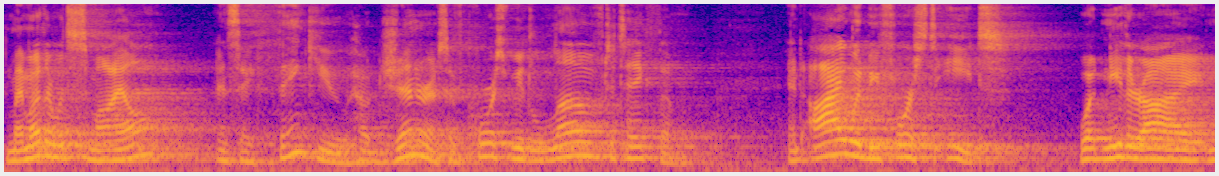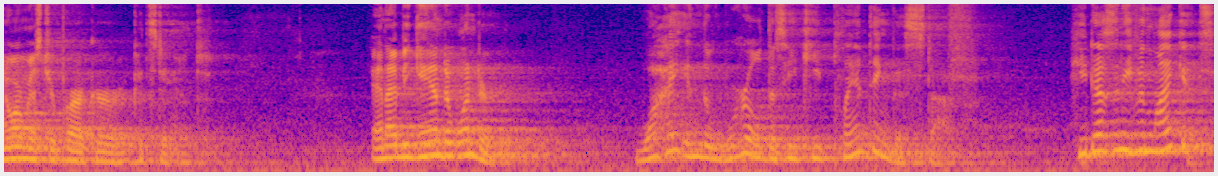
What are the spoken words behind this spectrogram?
And my mother would smile and say, Thank you, how generous. Of course, we'd love to take them. And I would be forced to eat what neither I nor Mr. Parker could stand. And I began to wonder why in the world does he keep planting this stuff? He doesn't even like it.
